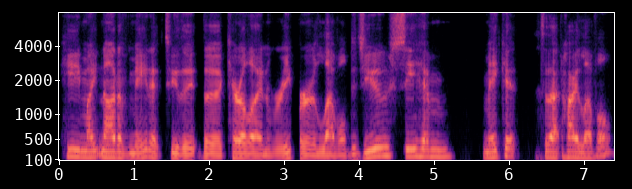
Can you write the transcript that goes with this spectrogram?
he might not have made it to the the Carolina Reaper level. Did you see him make it to that high level?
